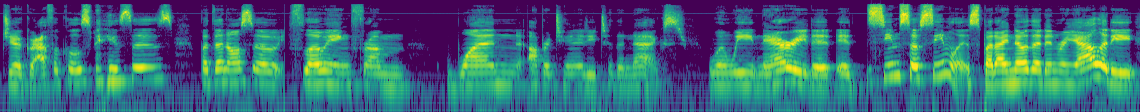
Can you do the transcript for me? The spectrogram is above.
geographical spaces, but then also flowing from one opportunity to the next when we narrate it, it seems so seamless. But I know that in reality,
